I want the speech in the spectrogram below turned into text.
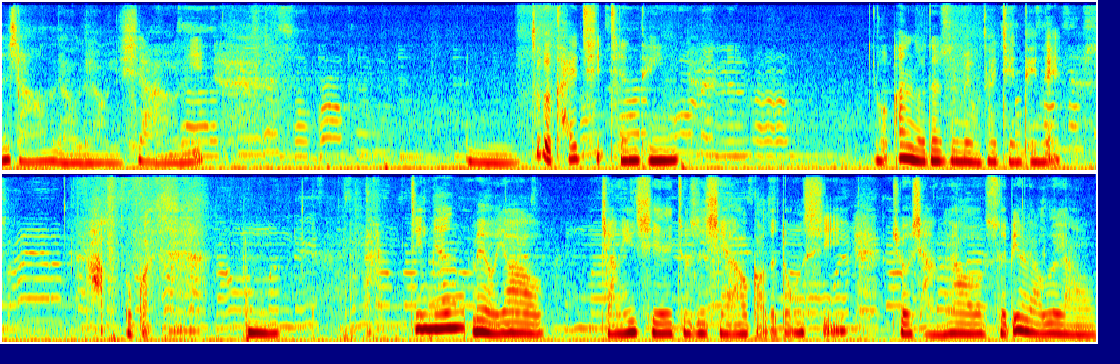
是想要聊聊一下而已。嗯，这个开启监听，我按了，但是没有在监听呢。好，不管。嗯，今天没有要讲一些就是写好稿的东西，就想要随便聊聊。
